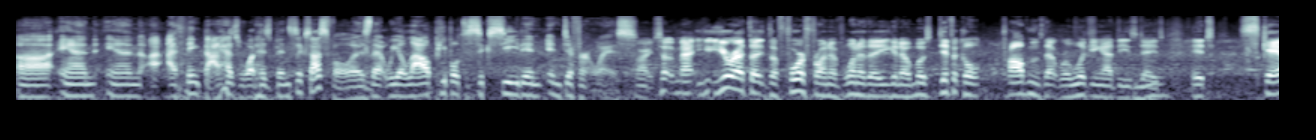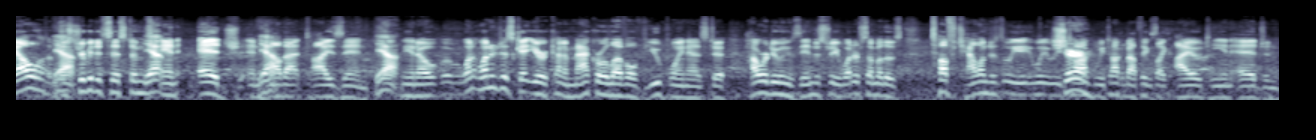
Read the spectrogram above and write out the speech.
uh, and and I think that has what has been successful is that we allow people to succeed in, in different ways. All right, so Matt, you're at the, the forefront of one of the you know most difficult problems that we're looking at these mm -hmm. days. It's scale of yeah. distributed systems yep. and edge and yep. how that ties in. Yeah. You know, want, want to just get your kind of macro level viewpoint as to how we're doing as the industry. What are some of those tough challenges that we, we, we sure. talk? We talk about things like IoT and edge, and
